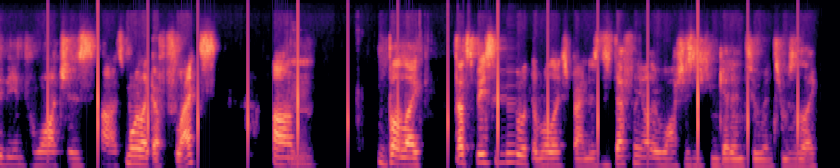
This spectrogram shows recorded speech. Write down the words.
really into watches, uh, it's more like a flex. Um, Mm. but like that's basically what the Rolex brand is. There's definitely other watches you can get into in terms of like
